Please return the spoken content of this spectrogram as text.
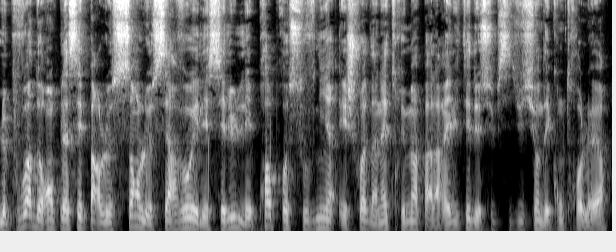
le pouvoir de remplacer par le sang, le cerveau et les cellules les propres souvenirs et choix d'un être humain par la réalité de substitution des contrôleurs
